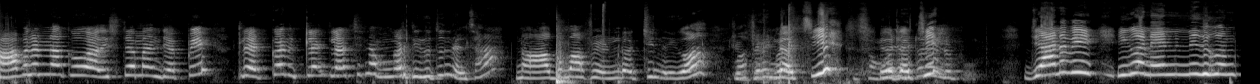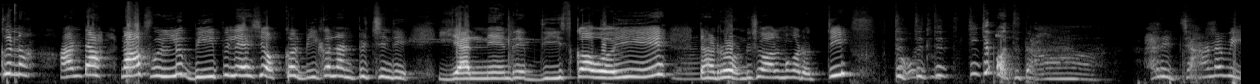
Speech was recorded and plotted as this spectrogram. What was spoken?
కావాలని నాకు అది ఇష్టం అని చెప్పి ఇట్లా ఎట్టుకొని ఇట్లా ఇట్లా వచ్చి నా ముంగడు తిరుగుతుంది తెలుసా? నాకు మా ఫ్రెండ్ వచ్చింది ఇగో. మా ఫ్రెండ్ వచ్చి వచ్చి జానవి ఇగో నేను ఇది కొనుక్కున్నా. అంట నాకు ఫుల్ బీపీ లేసి ఒక్కటి బీకని అనిపించింది. ఇవాళ నేను రేపు తీసుకోపోయి దాని రెండు షాల్ ముంగడు వచ్చి వస్తుందా అరే జానవి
